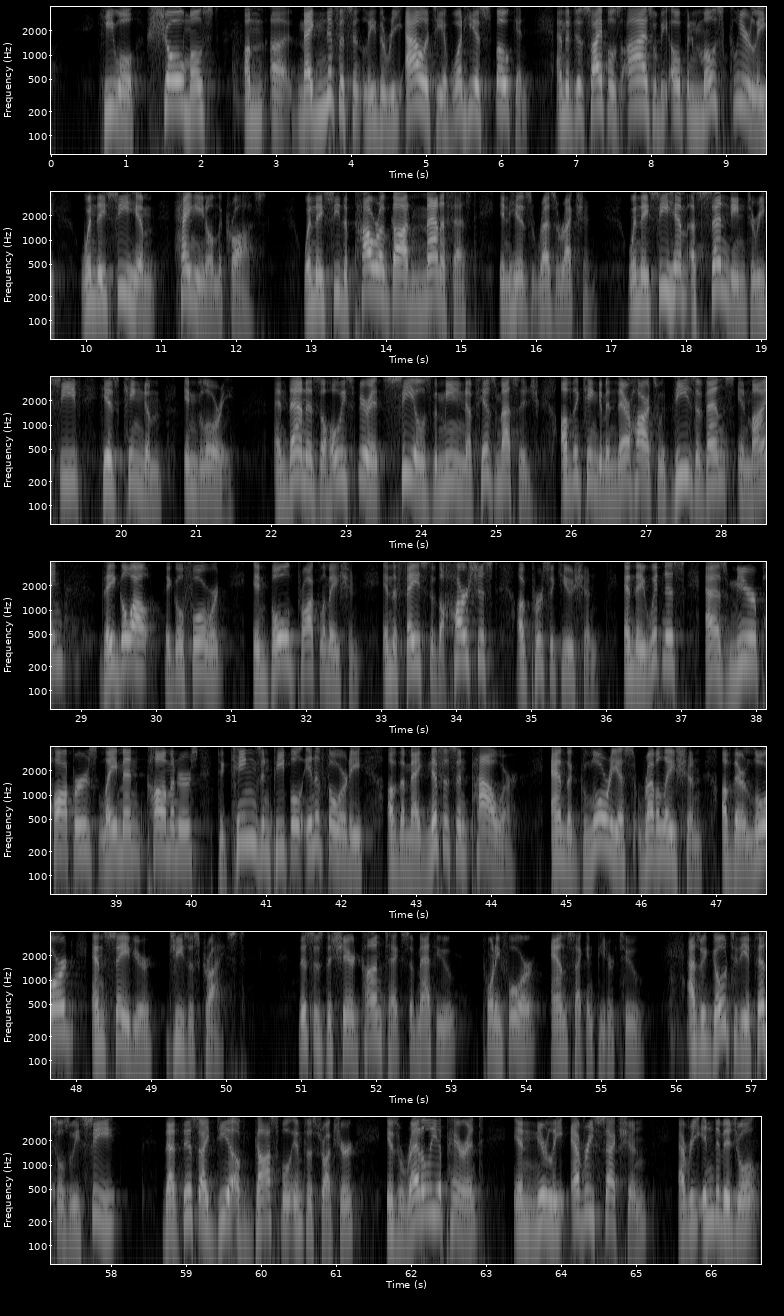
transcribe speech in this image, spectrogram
He will show most um, uh, magnificently the reality of what he has spoken. And the disciples' eyes will be opened most clearly when they see him hanging on the cross, when they see the power of God manifest in his resurrection, when they see him ascending to receive his kingdom in glory. And then, as the Holy Spirit seals the meaning of His message of the kingdom in their hearts with these events in mind, they go out, they go forward in bold proclamation in the face of the harshest of persecution. And they witness as mere paupers, laymen, commoners, to kings and people in authority of the magnificent power and the glorious revelation of their Lord and Savior, Jesus Christ. This is the shared context of Matthew 24 and 2 Peter 2. As we go to the epistles, we see that this idea of gospel infrastructure is readily apparent in nearly every section, every individual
